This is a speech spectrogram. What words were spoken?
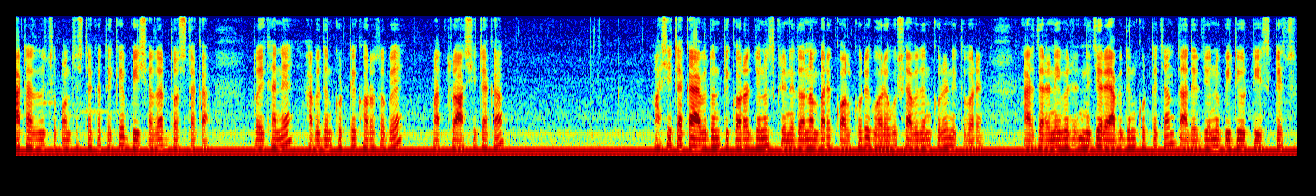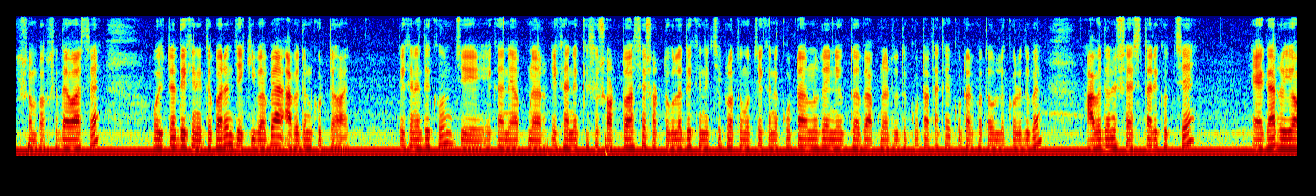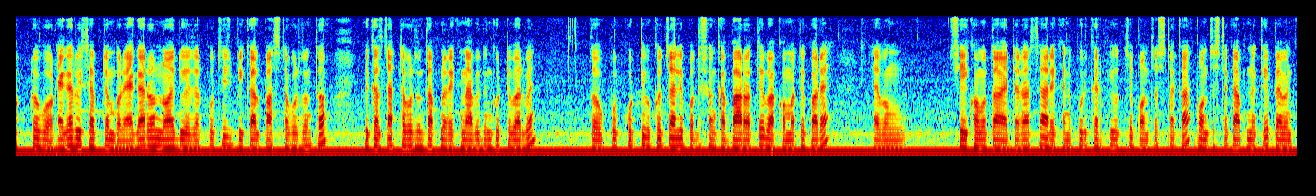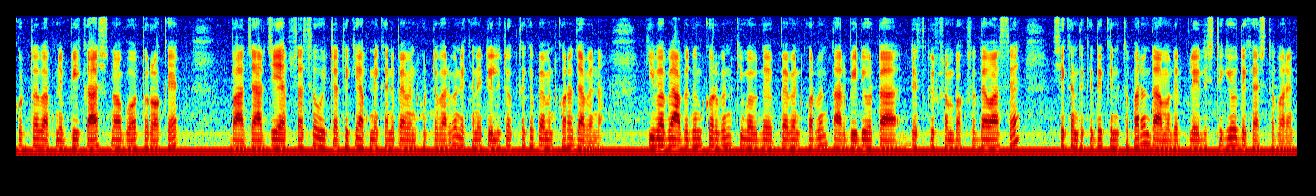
আট হাজার দুশো পঞ্চাশ টাকা থেকে বিশ হাজার দশ টাকা। তো এখানে আবেদন করতে খরচ হবে মাত্র আশি টাকা। আশি টাকা আবেদনটি করার জন্য স্ক্রিনে দেওয়া নাম্বারে কল করে ঘরে বসে আবেদন করে নিতে পারেন। আর যারা নিজেরা আবেদন করতে চান, তাদের জন্য ভিডিওটি ডেসক্রিপশন বক্সে দেওয়া আছে। ওইটা দেখে নিতে পারেন যে কীভাবে আবেদন করতে হয়। এখানে দেখুন যে এখানে আপনার এখানে কিছু শর্ত আছে। শর্তগুলো দেখে নিচ্ছি। প্রথম হচ্ছে এখানে কোটা অনুযায়ী নিয়োগ হবে। আপনার যদি কোটা থাকে, কোটার কথা উল্লেখ করে দিবেন। আবেদনের শেষ তারিখ হচ্ছে এগারোই অক্টোবর, এগারোই সেপ্টেম্বর, এগারো নয় দুই হাজার পঁচিশ বিকাল পাঁচটা পর্যন্ত, বিকাল চারটা পর্যন্ত আপনারা এখানে আবেদন করতে পারবেন। তো কর্তৃপক্ষ চাইলে পদের সংখ্যা বাড়াতে বা কমাতে পারে এবং সেই ক্ষমতা এটার আছে। আর এখানে পরীক্ষার ফি হচ্ছে পঞ্চাশ টাকা। পঞ্চাশ টাকা আপনাকে পেমেন্ট করতে হবে। আপনি বিকাশ, নগদ, রকেট বা যার যে অ্যাপস আছে, ওইটা থেকে আপনি এখানে পেমেন্ট করতে পারবেন। এখানে টেলিটক থেকে পেমেন্ট করা যাবে না। কীভাবে আবেদন করবেন, কীভাবে পেমেন্ট করবেন, তার ভিডিওটা ডেসক্রিপশন বক্সে দেওয়া আছে। সেখান থেকে দেখে নিতে পারেন বা আমাদের প্লে লিস্টে গিয়েও দেখে আসতে পারেন।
